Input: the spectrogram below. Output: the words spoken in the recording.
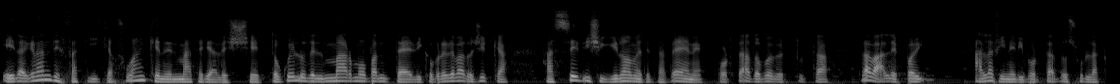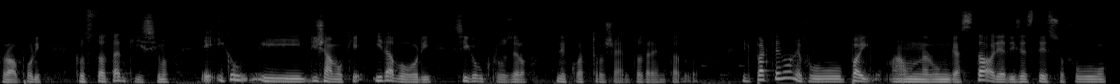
E la grande fatica fu anche nel materiale scelto, quello del marmo pantelico, prelevato circa a 16 km da Atene, portato poi per tutta la valle e poi alla fine riportato sull'Acropoli. Costò tantissimo e i, i, diciamo che i lavori si conclusero nel 432. Il Partenone fu poi ha una lunga storia di se stesso, fu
